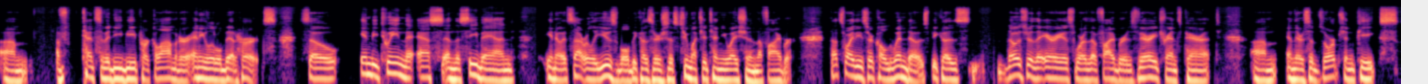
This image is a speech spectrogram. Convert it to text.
um of tenths of a dB per kilometer, any little bit hurts. So in between the S and the C band, you know, it's not really usable because there's just too much attenuation in the fiber. That's why these are called windows because those are the areas where the fiber is very transparent um, and there's absorption peaks,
